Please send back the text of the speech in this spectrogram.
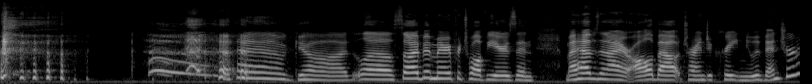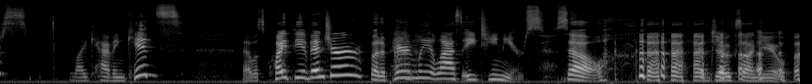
oh god. Well so i've been married for 12 years and my husband and i are all about trying to create new adventures like having kids. That was quite the adventure but apparently it lasts 18 years so. Jokes on you. all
